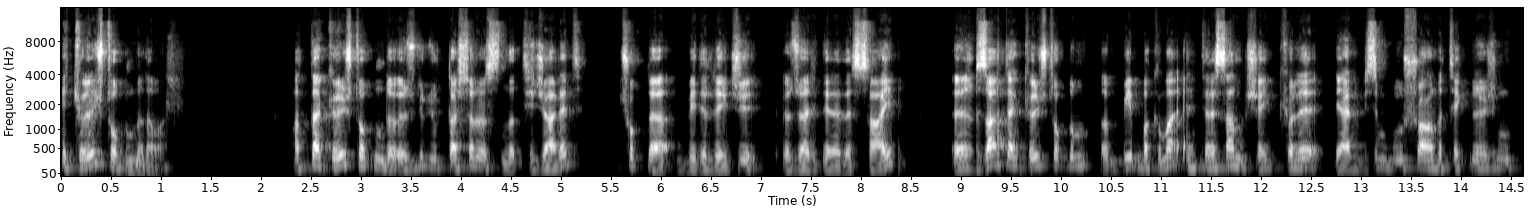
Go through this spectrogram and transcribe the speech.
E köleci toplumda da var. Hatta köleci toplumda özgür yurttaşlar arasında ticaret çok da belirleyici özelliklere de sahip. E, zaten köleci toplum e, bir bakıma enteresan bir şey. Köle yani bizim bu şu anda teknolojinin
